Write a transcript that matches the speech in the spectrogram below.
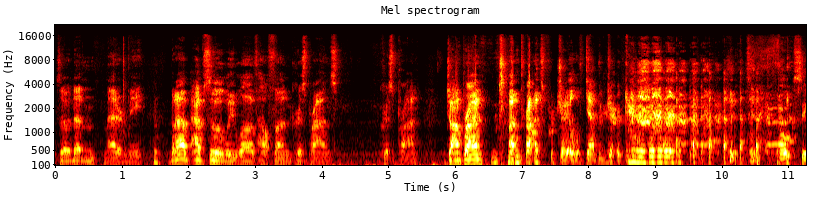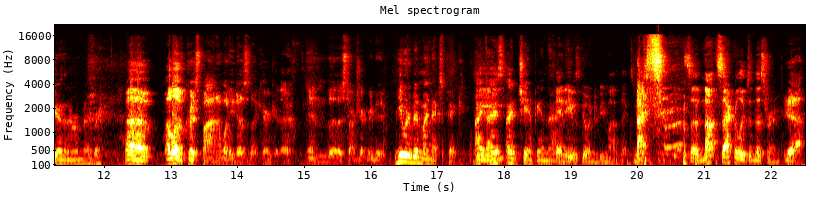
so it doesn't matter to me. But I absolutely love how fun Chris Prine's Chris Prine. John Prine, John Prine's portrayal of Captain Kirk. Folksier than I remember. Uh, I love Chris Pine and what he does with that character, though, in the Star Trek reboot. He would have been my next pick. I, I, I champion that. and he was going to be my next. Nice. Yeah, so not sacrilege in this room. Yeah,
